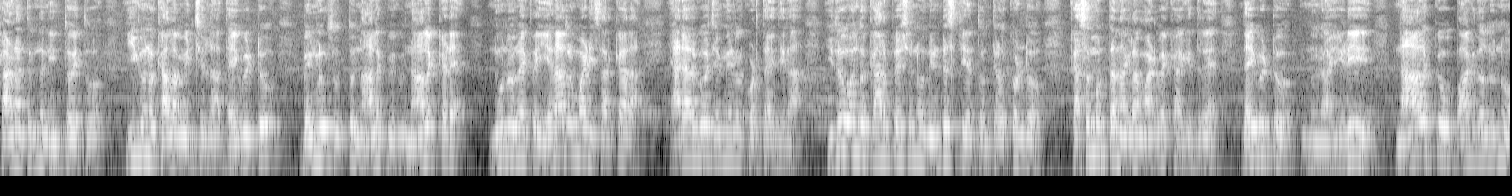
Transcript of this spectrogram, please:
ಕಾರಣದಿಂದ ನಿಂತೋಯ್ತು. ಈಗೂ ಕಾಲ ಮಿಂಚಿಲ್ಲ. ದಯವಿಟ್ಟು ಬೆಂಗಳೂರು ಸುತ್ತು ನಾಲ್ಕು ನಾಲ್ಕು ಕಡೆ ನೂರು ಎಕರೆ ಏನಾದರೂ ಮಾಡಿ ಸರ್ಕಾರ ಯಾರ್ಯಾರಿಗೋ ಜಮೀನಲ್ಲಿ ಕೊಡ್ತಾ ಇದ್ದೀರಾ? ಇದು ಒಂದು ಕಾರ್ಪೊರೇಷನ್ ಒಂದು ಇಂಡಸ್ಟ್ರಿ ಅಂತ ಒಂದು ತಿಳ್ಕೊಂಡು ಕಸಮುಕ್ತ ನಗರ ಮಾಡಬೇಕಾಗಿದ್ದರೆ ದಯವಿಟ್ಟು ಇಡೀ ನಾಲ್ಕು ಭಾಗದಲ್ಲೂ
